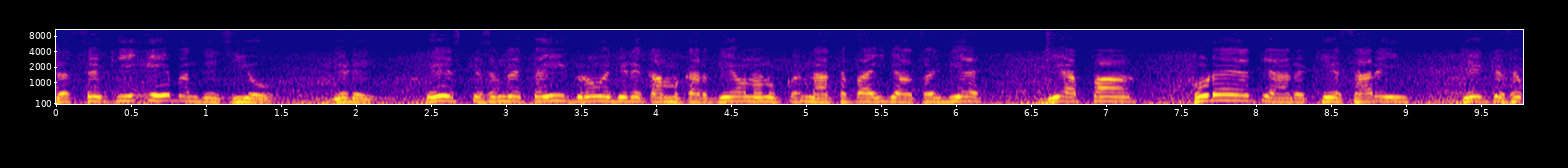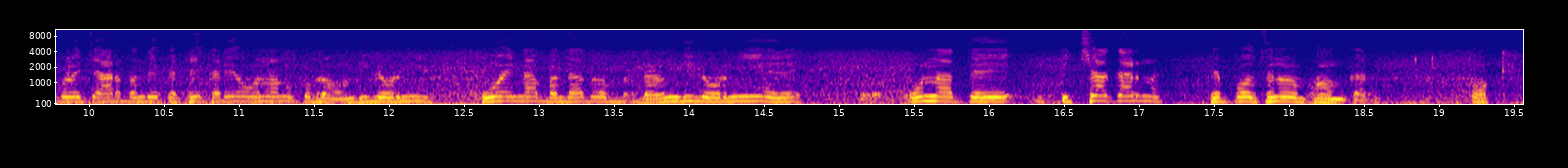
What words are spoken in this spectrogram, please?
ਦੱਸੇ ਕਿ ਇਹ ਬੰਦੇ ਸੀ ਉਹ ਜਿਹੜੇ। ਇਸ ਕਿਸਮ ਦੇ ਕਈ ਗਰੋਹ ਜਿਹੜੇ ਕੰਮ ਕਰਦੇ ਆ ਉਹਨਾਂ ਨੂੰ ਕ- ਨੱਥ ਪਾਈ ਜਾ ਸਕਦੀ ਹੈ। ਜੇ ਆਪਾਂ ਥੋੜਾ ਜਿਹਾ ਧਿਆਨ ਰੱਖੀਏ ਸਾਰੇ ਹੀ, ਜੇ ਕਿਸੇ ਕੋਲੇ ਚਾਰ ਬੰਦੇ ਇਕੱਠੇ ਖੜੇ ਹੋ, ਉਹਨਾਂ ਨੂੰ ਘਬਰਾਉਣ ਦੀ ਲੋੜ ਨਹੀਂ, ਉਹ ਇਹਨਾਂ ਬੰਦਾ ਤੋਂ ਡਰਨ ਦੀ ਲੋੜ ਨਹੀਂ ਹੈ ਉਹਨਾਂ ਤੇ ਪਿੱਛਾ ਕਰਨ ਤੇ ਪੁਲਿਸ ਨੂੰ ਇਨਫੋਰਮ ਕਰਨ। ਓਕੇ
